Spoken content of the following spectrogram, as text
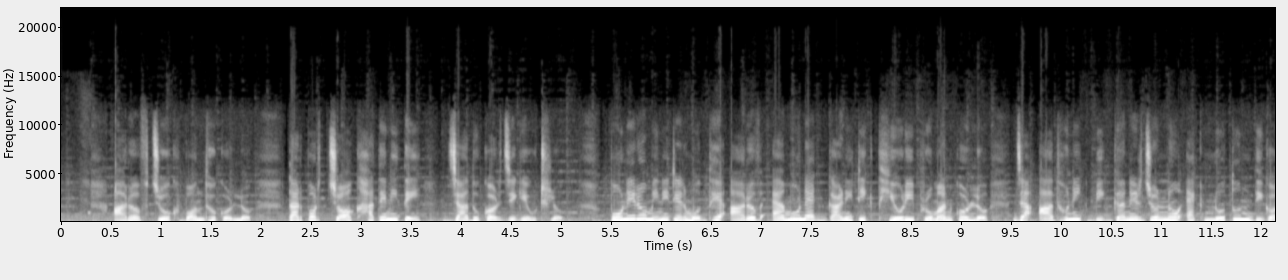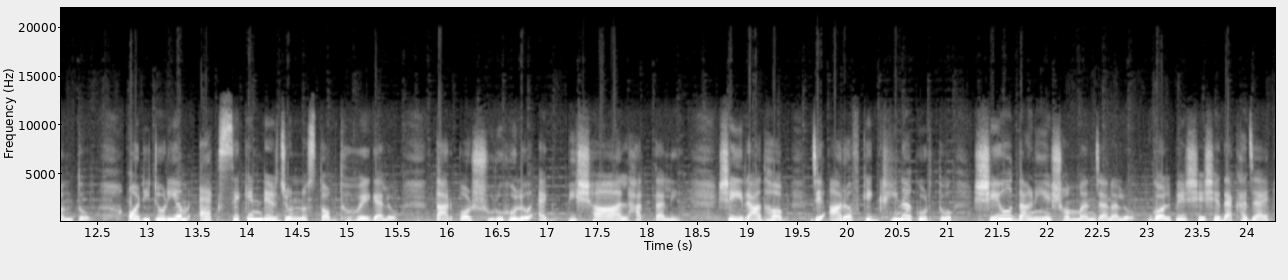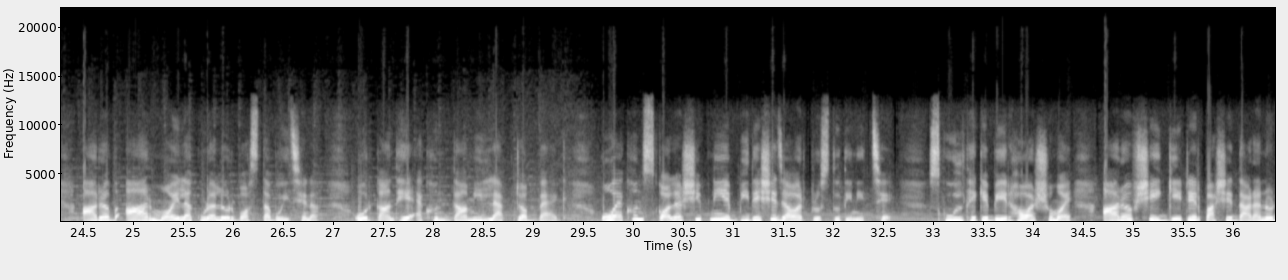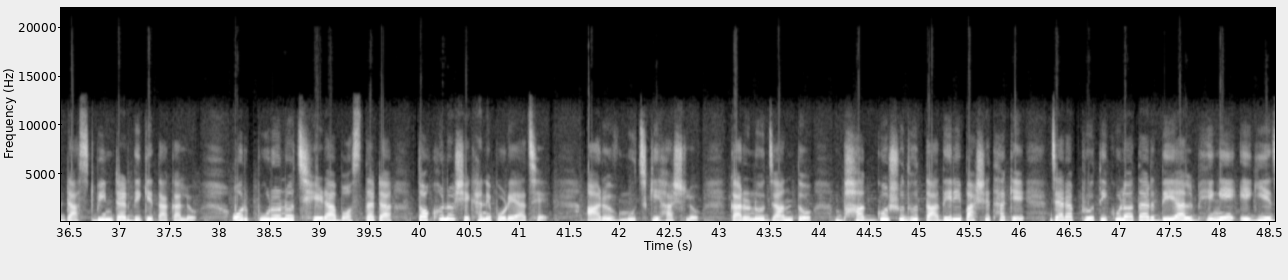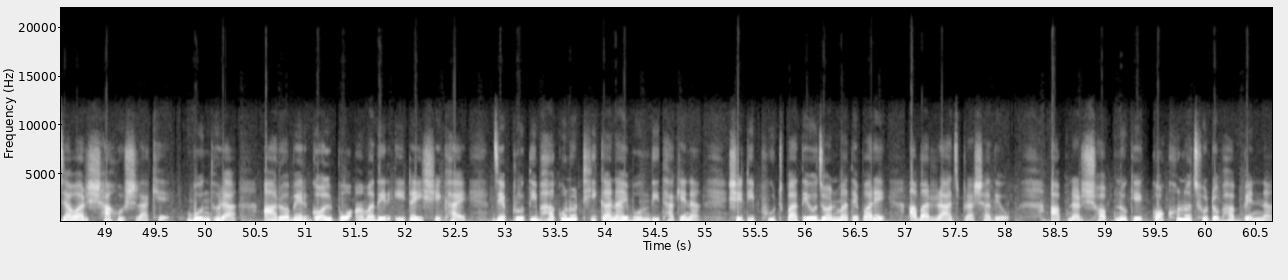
আরব চোখ বন্ধ করল। তারপর চক হাতে নিতেই জাদুকর জেগে উঠল। পনেরো মিনিটের মধ্যে আরব এমন এক গাণিতিক থিওরি প্রমাণ করল, যা আধুনিক বিজ্ঞানের জন্য এক নতুন দিগন্ত। অডিটোরিয়াম এক সেকেন্ডের জন্য স্তব্ধ হয়ে গেল। তারপর শুরু হলো এক বিশাল হাততালি। সেই রাধব যে আরবকে ঘৃণা করত, সেও দাঁড়িয়ে সম্মান জানালো। গল্পের শেষে দেখা যায় আরব আর ময়লা কুড়ালোর বস্তা বইছে না। ওর কাঁধে এখন দামি ল্যাপটপ ব্যাগ। ও এখন স্কলার স্কলারশিপ নিয়ে বিদেশে যাওয়ার প্রস্তুতি নিচ্ছে। স্কুল থেকে বের হওয়ার সময় আরব সেই গেটের পাশে দাঁড়ানো ডাস্টবিনটার দিকে তাকালো। ওর পুরনো ছেঁড়া বস্তাটা তখনও সেখানে পড়ে আছে। আরব মুচকি হাসল, কারণ ও জানত ভাগ্য শুধু তাদেরই পাশে থাকে যারা প্রতিকূলতার দেয়াল ভেঙে এগিয়ে যাওয়ার সাহস রাখে। বন্ধুরা, আরবের গল্প আমাদের এটাই শেখায় যে প্রতিভা কোনো ঠিকানায় বন্দি থাকে না। সেটি ফুটপাতেও জন্মাতে পারে, আবার রাজপ্রাসাদেও। আপনার স্বপ্নকে কখনো ছোট ভাববেন না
